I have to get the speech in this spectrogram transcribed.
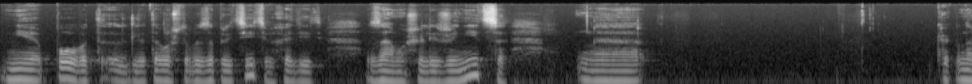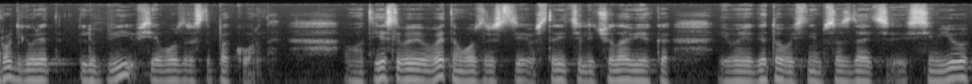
не повод для того, чтобы запретить выходить замуж или жениться. Э, как в народе говорят, любви все возрасты покорны. Вот. Если вы в этом возрасте встретили человека, и вы готовы с ним создать семью,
